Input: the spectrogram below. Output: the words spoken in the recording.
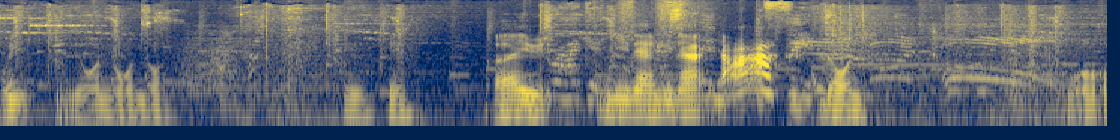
อุ้ยโดนโดนโดนโอเคเอ้ยนี่แน่มีนะอ้าโดนโอ้โห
